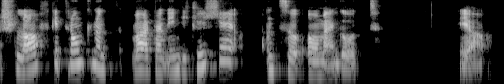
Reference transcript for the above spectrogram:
Schlaf getrunken und war dann in die Küche und so, oh mein Gott. Ja,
